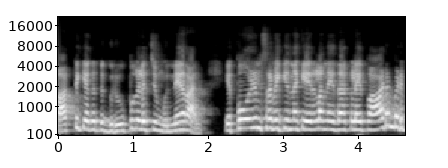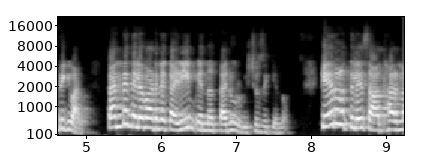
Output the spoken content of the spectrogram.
പാർട്ടിക്കകത്ത് ഗ്രൂപ്പ് കളിച്ച് മുന്നേറാൻ എപ്പോഴും ശ്രമിക്കുന്ന കേരള നേതാക്കളെ പാഠം പഠിപ്പിക്കുവാൻ തന്റെ നിലപാടിന് കഴിയും എന്ന് തരൂർ വിശ്വസിക്കുന്നു. കേരളത്തിലെ സാധാരണ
